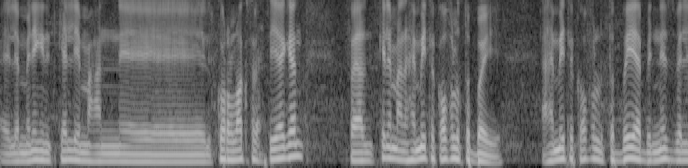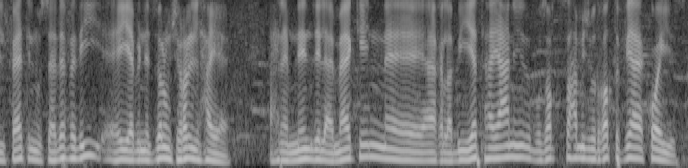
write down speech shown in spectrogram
لما نيجي نتكلم عن القرى الأكثر احتياجا فنتكلم عن أهمية القوافل الطبية. أهمية القوافل الطبية بالنسبة للفئات المستهدفة دي هي بالنسبة لهم شريان الحياة. إحنا بننزل أماكن آه، أغلبيتها يعني وزارة الصحة مش بتغطي فيها كويس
